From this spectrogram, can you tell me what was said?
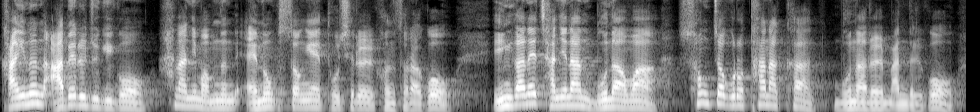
가인은 아벨을 죽이고 하나님 없는 에녹성의 도시를 건설하고 인간의 잔인한 문화와 성적으로 타락한 문화를 만들고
